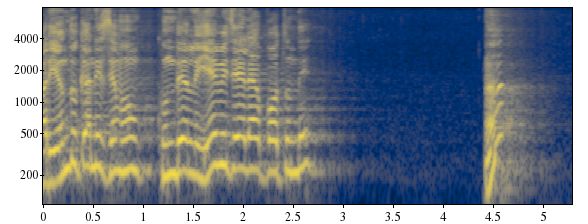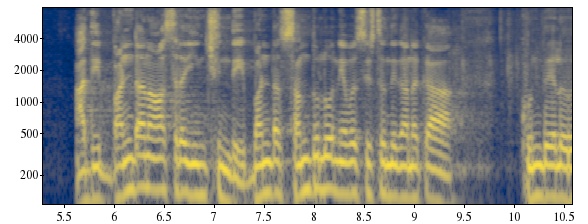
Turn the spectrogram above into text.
మరి ఎందుకని సింహం కుందేలను ఏమి చేయలేకపోతుంది? అది బండను ఆశ్రయించింది. బండ సందులో నివసిస్తుంది గనక కుందేలు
